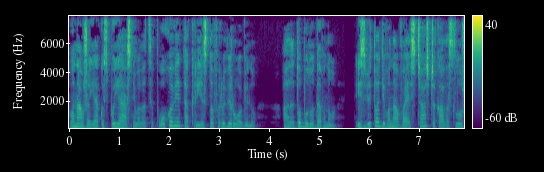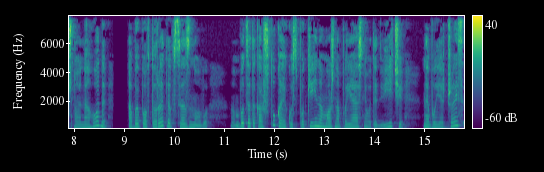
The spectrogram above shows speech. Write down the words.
Вона вже якось пояснювала це Пухові та Крістоферові Робіну, але то було давно, і звідтоді вона весь час чекала слушної нагоди, аби повторити все знову, бо це така штука, яку спокійно можна пояснювати двічі, не боячись,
